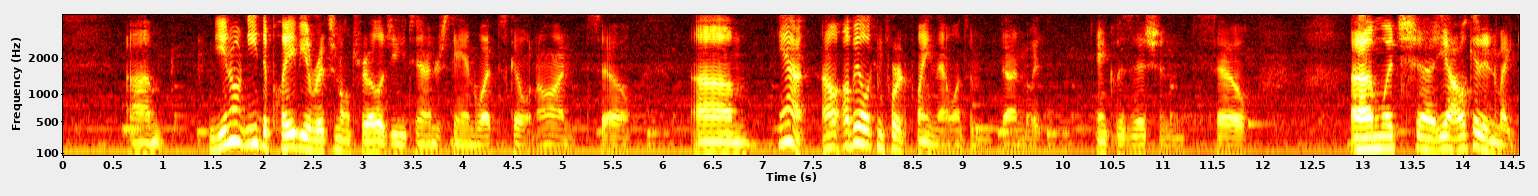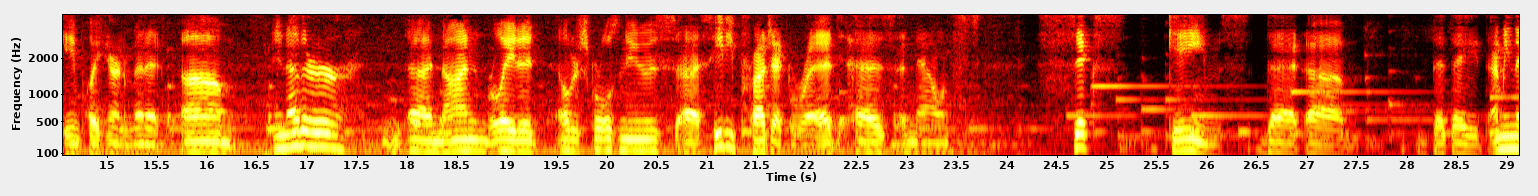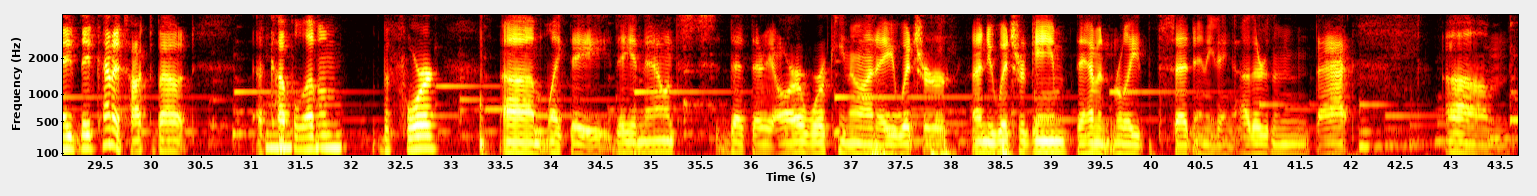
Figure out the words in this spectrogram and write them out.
Um, you don't need to play the original trilogy to understand what's going on. So, um, yeah, I'll, I'll, be looking forward to playing that once I'm done with Inquisition. So, um, which, uh, yeah, I'll get into my gameplay here in a minute. Um, in other uh, non related Elder Scrolls news, uh, CD Projekt Red has announced six games that. Um, that they, I mean, they, they've kind of talked about a couple of them before. Um, like they they announced that they are working on a Witcher a new Witcher game. They haven't really said anything other than that. Um,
